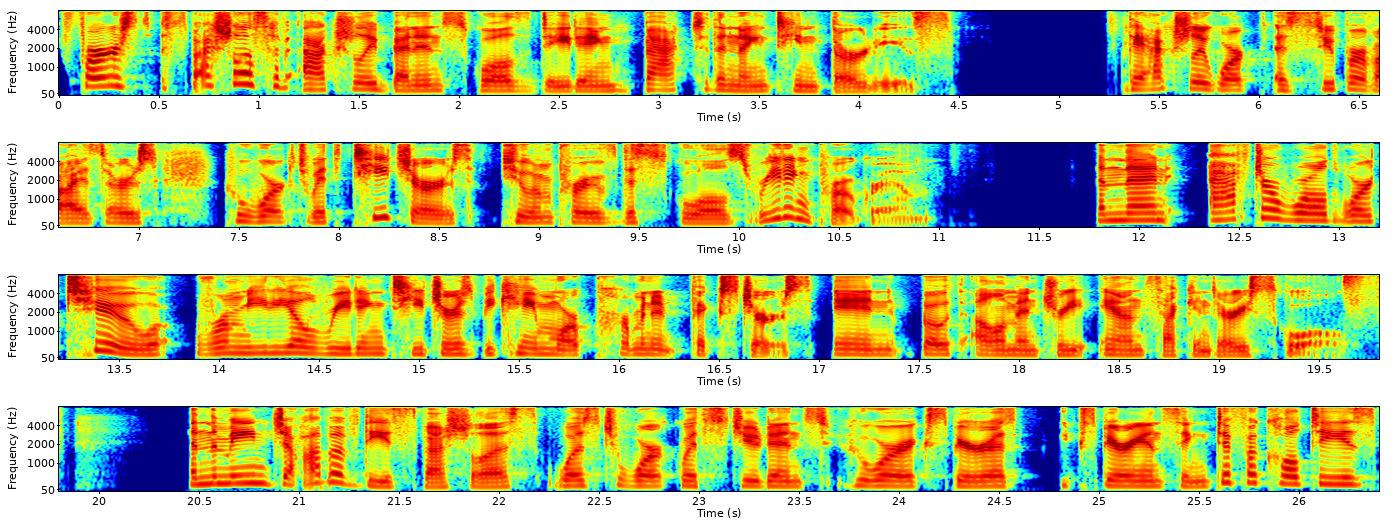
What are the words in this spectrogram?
First, specialists have actually been in schools dating back to the 1930s. They actually worked as supervisors who worked with teachers to improve the school's reading program. And then after World War II, remedial reading teachers became more permanent fixtures in both elementary and secondary schools. And the main job of these specialists was to work with students who were exper- experiencing difficulties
